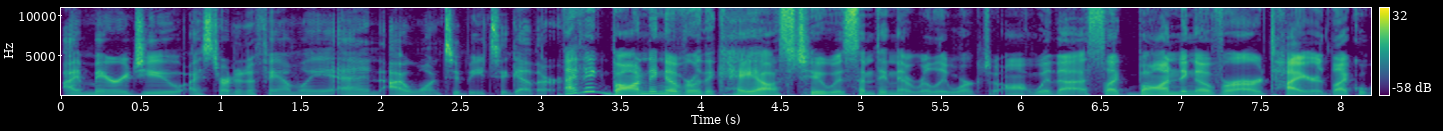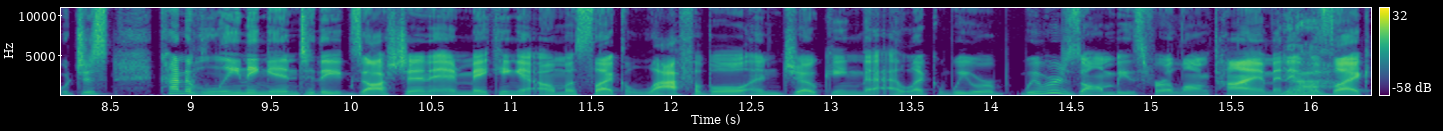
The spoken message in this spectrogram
I married you, I started a family, and I want to be together. I think bonding over the chaos too was something that really worked on with us. Like bonding over our tired, like we're just kind of leaning into the exhaustion and making it almost like laughable and joking that uh, like we were we were zombies for a long time, and it was like,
